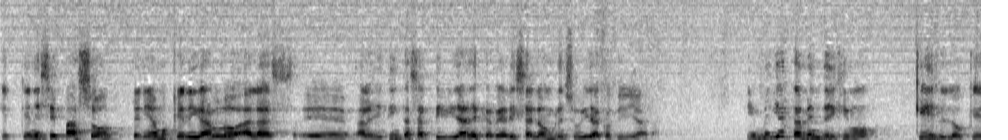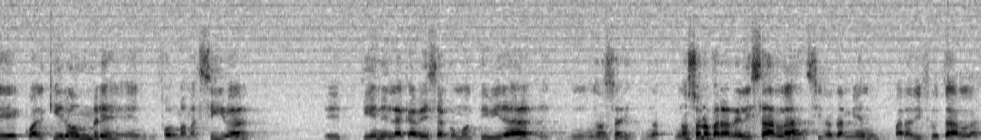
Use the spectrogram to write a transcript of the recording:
eh, que, en ese paso teníamos que ligarlo a las, eh, a las distintas actividades que realiza el hombre en su vida cotidiana. Inmediatamente dijimos, ¿Qué es lo que cualquier hombre en forma masiva tiene en la cabeza como actividad, no, sé, no, solo para realizarla, sino también para disfrutarla?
